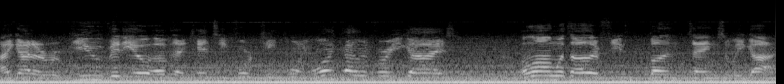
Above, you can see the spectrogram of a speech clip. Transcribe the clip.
I got a review video of that Kinze 1421 coming for you guys, along with other few fun things that we got.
